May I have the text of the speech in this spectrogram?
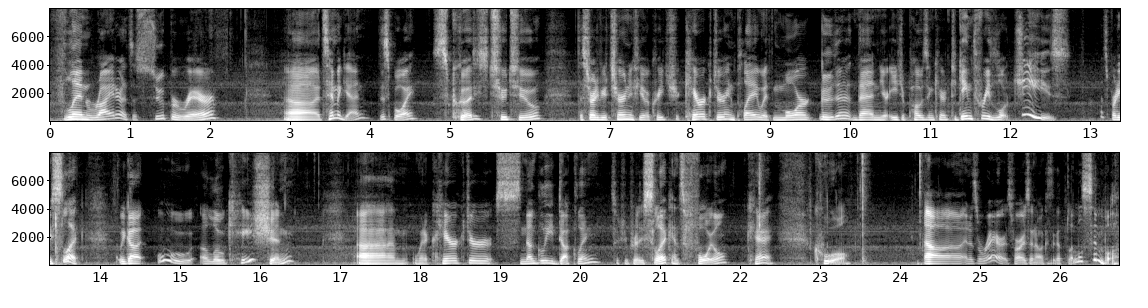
Flynn Rider, that's a super rare. Uh, it's him again. This boy. It's good. He's 2 2. At the start of your turn, if you have a creature character in play with more than your each opposing character, to gain three. Lo- Jeez, that's pretty slick. We got ooh a location. Um, when a character Snuggly Duckling, it's actually pretty slick, and it's foil. Okay, cool. Uh, and it's rare as far as I know because it got the little symbol.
